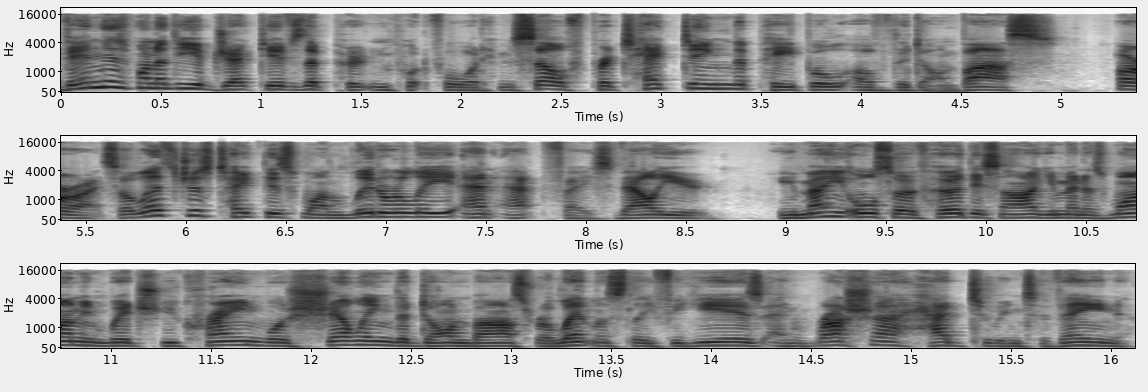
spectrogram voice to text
Then there's one of the objectives that Putin put forward himself protecting the people of the Donbass. Alright, so let's just take this one literally and at face value. You may also have heard this argument as one in which Ukraine was shelling the Donbass relentlessly for years and Russia had to intervene.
